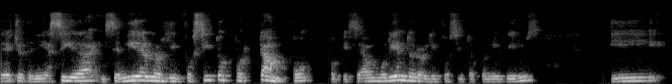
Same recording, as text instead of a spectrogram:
De hecho, tenía SIDA y se miden los linfocitos por campo, porque se van muriendo los linfocitos con el virus. Y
